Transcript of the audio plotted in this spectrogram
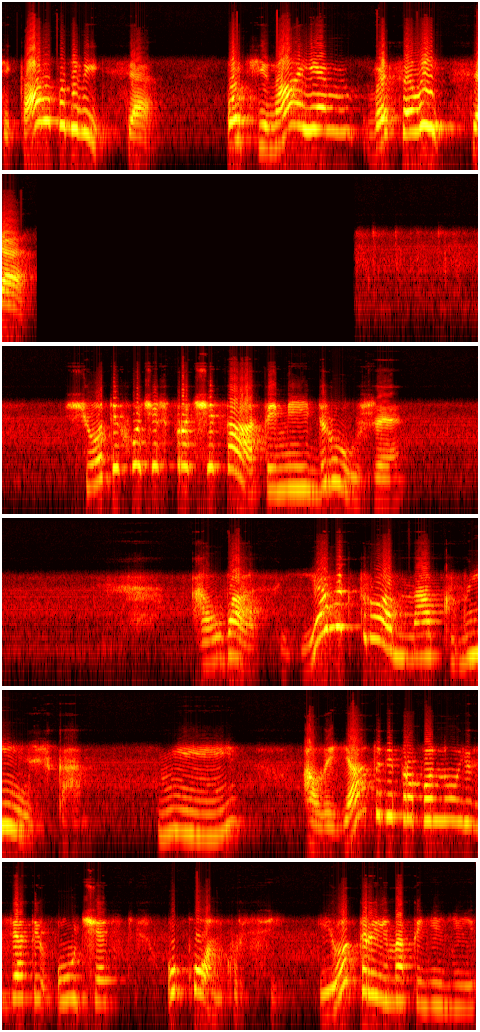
цікаво подивитися? Починаєм веселитися. Що ти хочеш прочитати, мій друже? А у вас є електронна книжка? Ні, але я тобі пропоную взяти участь у конкурсі і отримати її.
